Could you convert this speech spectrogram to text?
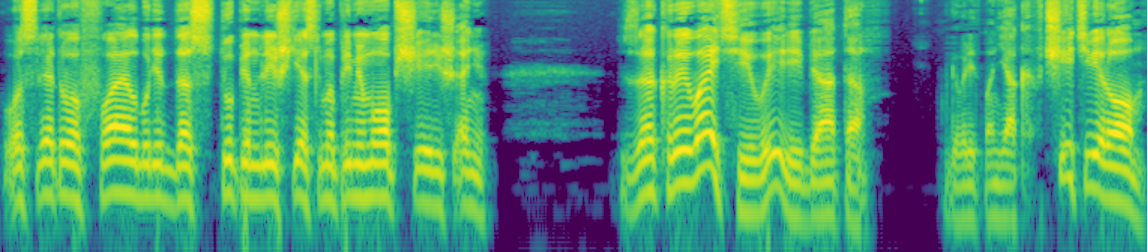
После этого файл будет доступен лишь если мы примем общее решение. — Закрывайте вы, ребята, — говорит маньяк, — вчетвером.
